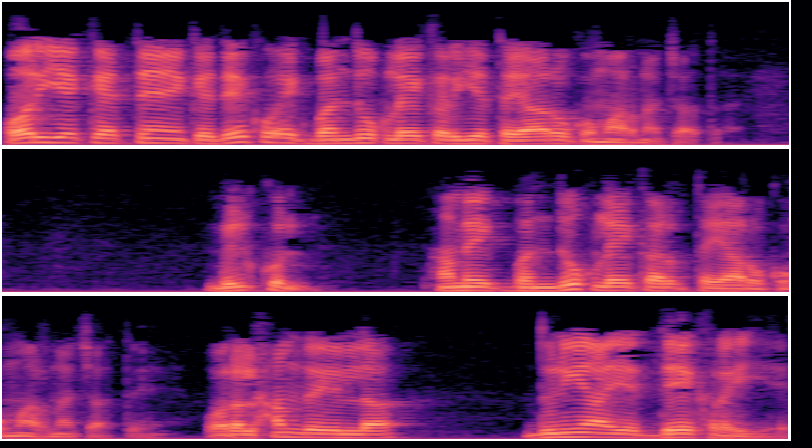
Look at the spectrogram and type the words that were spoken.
اور یہ کہتے ہیں کہ دیکھو، ایک بندوق لے کر یہ تیاروں کو مارنا چاہتا ہے۔ بالکل، ہم ایک بندوق لے کر تیاروں کو مارنا چاہتے ہیں۔ اور الحمد دنیا یہ دیکھ رہی ہے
